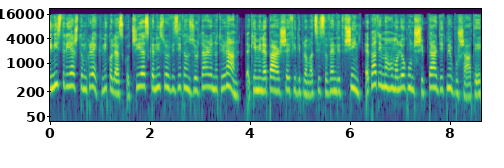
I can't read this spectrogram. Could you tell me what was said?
Ministri i Jashtëm grek, Nikolas Koçias, ka nisur vizitën zyrtare në Tiranë. Takimin e parë, shefi i diplomacisë së vendit fqinj e pati me homologun shqiptar Ditmir Bushati.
